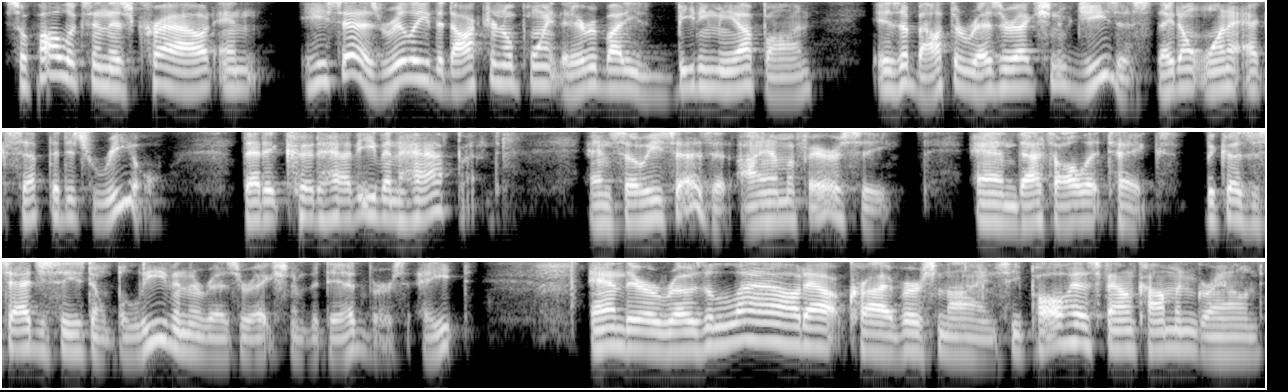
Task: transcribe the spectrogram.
So Paul looks in this crowd and he says, really, the doctrinal point that everybody's beating me up on is about the resurrection of Jesus. They don't want to accept that it's real that it could have even happened. And so he says it I am a Pharisee. And that's all it takes because the Sadducees don't believe in the resurrection of the dead, verse 8. And there arose a loud outcry, verse 9. See, Paul has found common ground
